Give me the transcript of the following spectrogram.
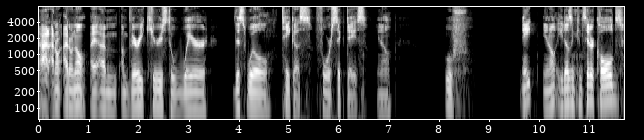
God, I don't, I don't know. I, I'm, I'm very curious to where this will take us for sick days. You know, oof. Nate, you know, he doesn't consider colds,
